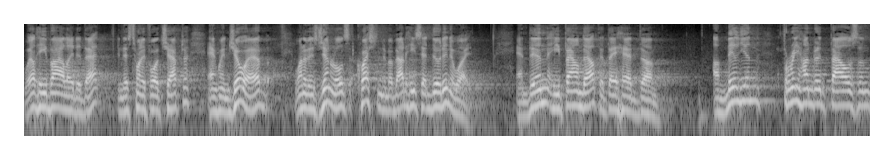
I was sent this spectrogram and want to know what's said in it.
Well, he violated that in this 24th chapter. And when Joab, one of his generals, questioned him about it, he said, Do it anyway. And then he found out that they had um, a million three hundred thousand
